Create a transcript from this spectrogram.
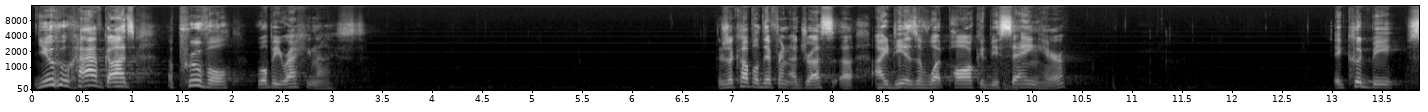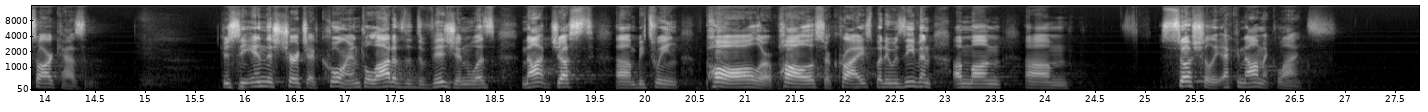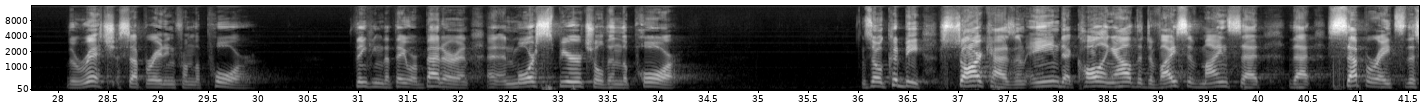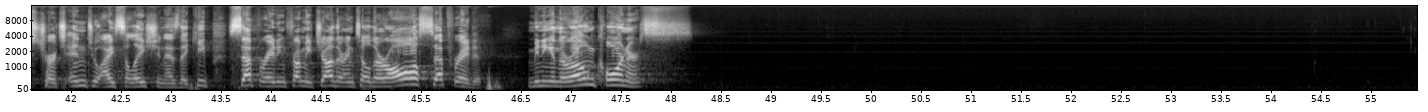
You who have God's approval will be recognized. There's a couple different address uh, ideas of what Paul could be saying here. It could be sarcasm. You see, in this church at Corinth, a lot of the division was not just um, between Paul or Apollos or Christ, but it was even among um, socially, economic lines the rich separating from the poor, thinking that they were better and, and more spiritual than the poor. And so it could be sarcasm aimed at calling out the divisive mindset that separates this church into isolation as they keep separating from each other until they're all separated, meaning in their own corners.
